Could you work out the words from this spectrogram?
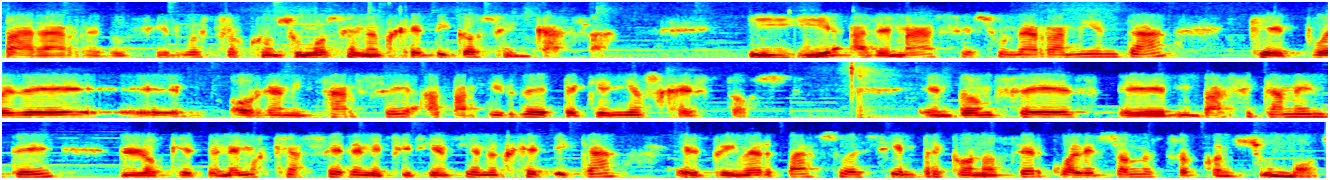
para reducir nuestros consumos energéticos en casa. Y además es una herramienta que puede eh, organizarse a partir de pequeños gestos. Entonces, eh, básicamente, lo que tenemos que hacer en eficiencia energética, el primer paso es siempre conocer cuáles son nuestros consumos,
